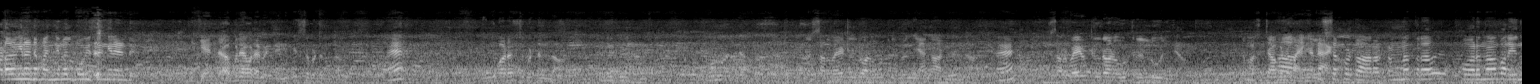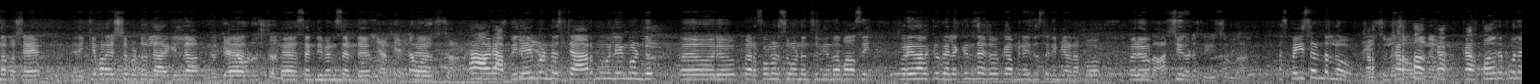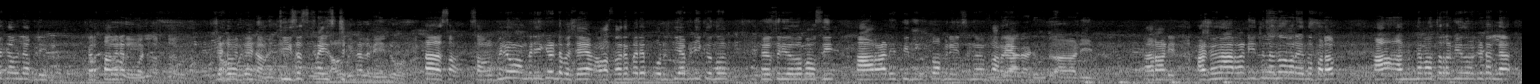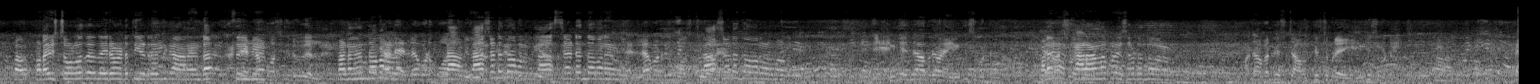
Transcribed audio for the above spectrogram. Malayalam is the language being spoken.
പടം എങ്ങനെയുണ്ട്? മഞ്ഞുമൽ ബോയ്സ് എങ്ങനെയുണ്ട്? എനിക്ക് എന്റെ അഭിനയം പറയാൻ പറ്റില്ല. എനിക്ക് ഇഷ്ടപ്പെട്ടില്ല ഏഹ് എനിക്ക് പടം ഇഷ്ടപ്പെട്ടില്ല സർവൈവ് ചിൽഡ്രൻ ഊട്ടിലൊന്നും ഞാൻ കാണുന്നില്ല. സർവൈവ് ടിൽഡോൺ ഊട്ടിലൊന്നും ഇല്ല. ഇഷ്ടപ്പെട്ടു. ആറട്ടെണ്ണ അത്ര ഓരോന്നാ പറയുന്നത് പക്ഷേ എനിക്ക് പടം ഇഷ്ടപ്പെട്ടു. ലാഗില്ല. സെന്റിമെന്റ്സ് ഉണ്ട്. ആ ഒരു അഭിനയം കൊണ്ട് സ്റ്റാർ മൂല്യം കൊണ്ടും ഒരു പെർഫോമൻസ് കൊണ്ടും ബാസി കുറെ നാൾക്ക് വിലക്കിന് ശേഷമൊക്കെ അഭിനയിച്ച സിനിമയാണ് അപ്പോൾ ഒരു സ്പേസ് ഉണ്ടല്ലോ. കർത്താവിനെ പോലെയൊക്കെ കർത്താവിനെ പോലെ. ജീസസ് ക്രൈസ്റ്റ് ആ സൗബിനും അഭിനയിക്കുന്നുണ്ട്. പക്ഷേ അവസാനം വരെ പൊരുതി അഭിനയിക്കുന്നു ശ്രീനാഥ ബാസി ആറാടി തിരുത്തു അഭിനയിച്ചെന്ന് പറയാം. ആറാടി. ആറാടിയത്തിൽ എന്നാ പറയുന്ന. പടം ആ അണ്ണന്റെ മാത്രം റിവ്യൂ നോക്കിയിട്ടല്ല. പടം ഇഷ്ടമുള്ളത് ധൈര്യമായിട്ട് തിയേറ്ററിൽ നിന്ന് കാണേണ്ട സിനിമയാണ് പടം എന്താ പറയുന്നത്? പറയുക ലാസ്റ്റ് എന്താ പറയുക ലാസ്റ്റ് ആയിട്ട് എന്താ ലാസ്റ്റ് ആയിട്ട് എന്താ എനിക്ക് ഇഷ്ടപ്പെട്ടു പടം കാണാനുള്ള പ്രേക്ഷകരോട് എന്താ അവർക്ക് ഇഷ്ടം അവർക്ക് ഇഷ്ടപ്പെടുക എനിക്ക് ഇഷ്ടപ്പെട്ടില്ല.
